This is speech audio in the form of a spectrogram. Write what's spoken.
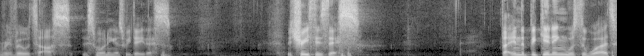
revealed to us this morning as we do this. The truth is this that in the beginning was the Word,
